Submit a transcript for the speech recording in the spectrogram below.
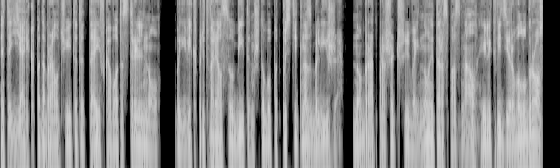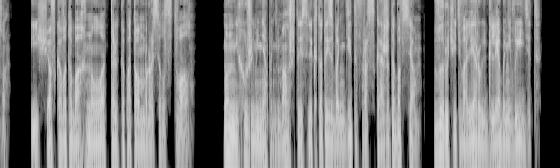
Это Ярик подобрал чей-то ТТ и в кого-то стрельнул. Боевик притворялся убитым, чтобы подпустить нас ближе, но брат, прошедший войну, это распознал и ликвидировал угрозу. И еще в кого-то бахнул, а только потом бросил ствол. Он не хуже меня понимал, что если кто-то из бандитов расскажет обо всем, выручить Валеру и Глеба не выйдет.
